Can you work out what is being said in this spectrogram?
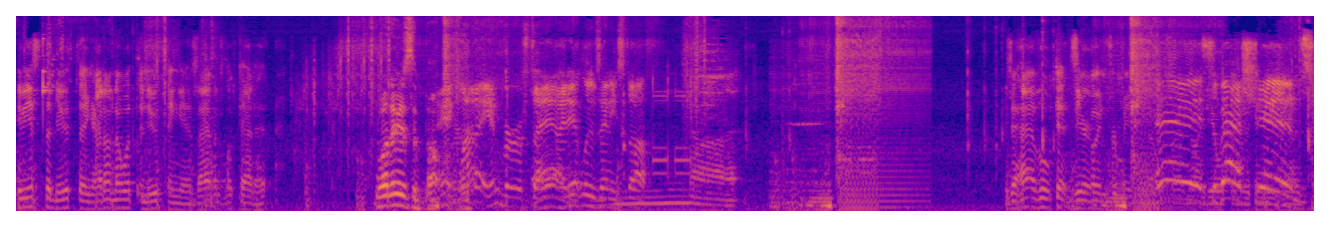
Maybe it's the new thing. I don't know what the new thing is. I haven't looked at it. Well, there's the bu- Hey, glad I inversed. I, I didn't lose any stuff. Nah. Because I have looked at zero information. I have Hey, idea what the new Sebastian! is.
